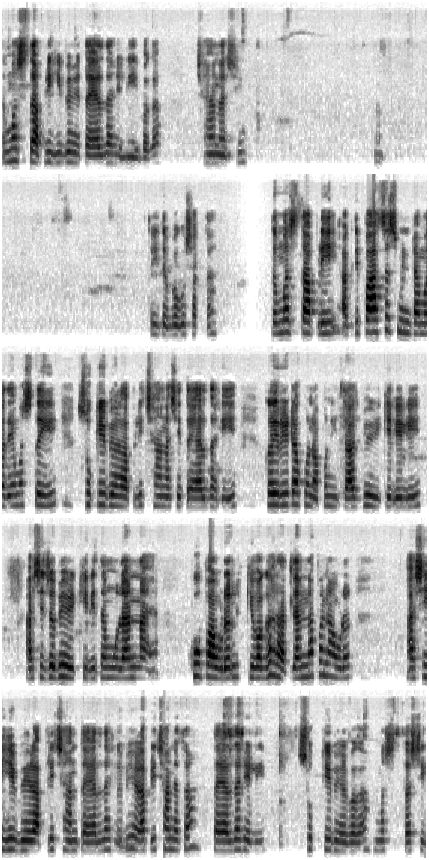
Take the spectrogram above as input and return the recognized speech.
तर मस्त आपली ही भेळ तयार झालेली आहे बघा. छान अशी. तर इथं बघू शकता. तर मस्त आपली अगदी पाचच मिनिटामध्ये मस्त ही सुकी भेळ आपली छान अशी तयार झाली आहे. कैरी टाकून आपण इथं आज भेळ केलेली आहे. अशी जर भेळ केली तर मुलांना खूप आवडेल किंवा घरातल्यांना पण आवडेल. अशी ही भेळ आपली छान तयार झाली भेळ आपली छान आता तयार झालेली. आहे. सुकी भेळ बघा मस्त अशी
